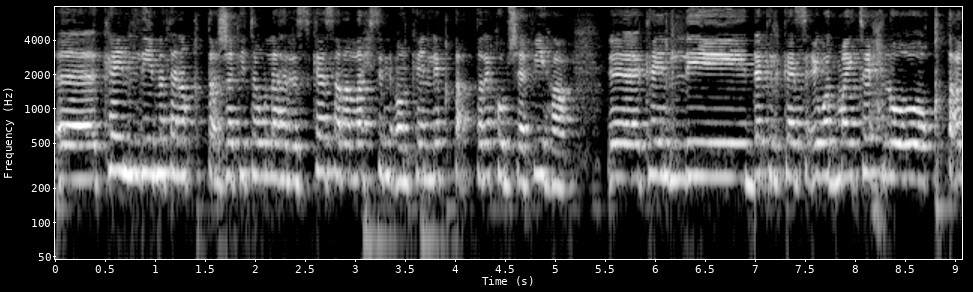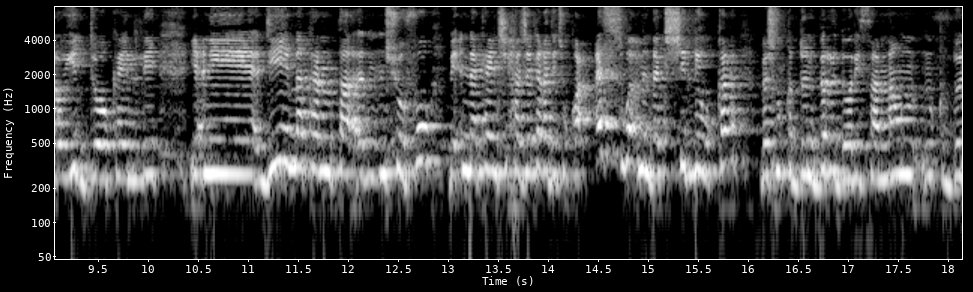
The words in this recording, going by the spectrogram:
آه كاين اللي مثلا قطع جاكيتة ولا هرس كاس الله يحسن العون كاين اللي قطع الطريق ومشى فيها. آه كاين اللي داك الكاس عوض ما يطيح له قطع له يده كاين اللي يعني ديما كنشوفوا بأن كاين شي حاجة اللي غادي توقع أسوأ من داك الشيء اللي وقع باش نقدروا نبردوا رسالنا ونقدروا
